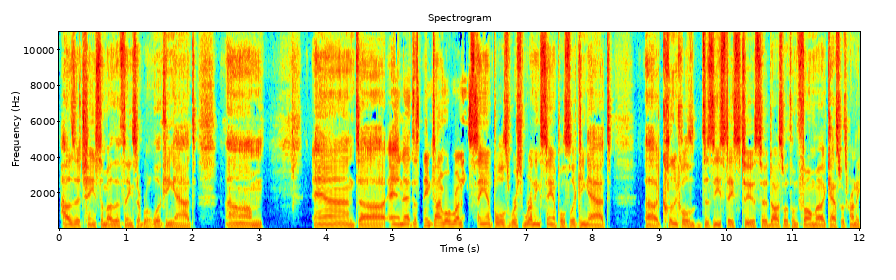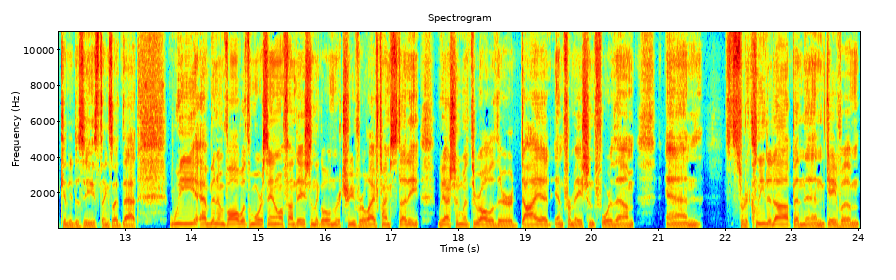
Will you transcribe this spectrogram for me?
How does it change some other things that we're looking at? Um, and, uh, and at the same time, we're running samples. We're running samples looking at, uh, clinical disease states too. So dogs with lymphoma, cats with chronic kidney disease, things like that. We have been involved with the Morris Animal Foundation, the Golden Retriever Lifetime Study. We actually went through all of their diet information for them and sort of cleaned it up and then gave them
